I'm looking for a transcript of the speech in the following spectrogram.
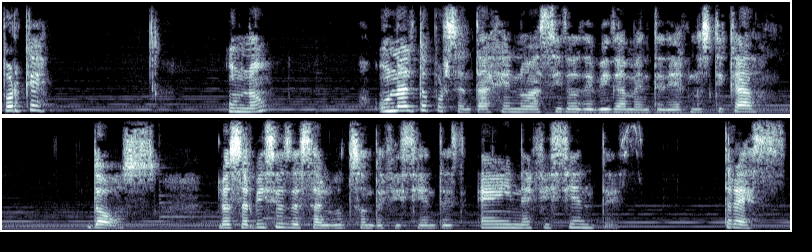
¿Por qué? 1. Un alto porcentaje no ha sido debidamente diagnosticado. 2. Los servicios de salud son deficientes e ineficientes. 3.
